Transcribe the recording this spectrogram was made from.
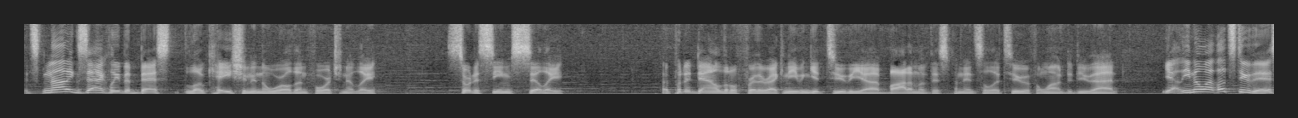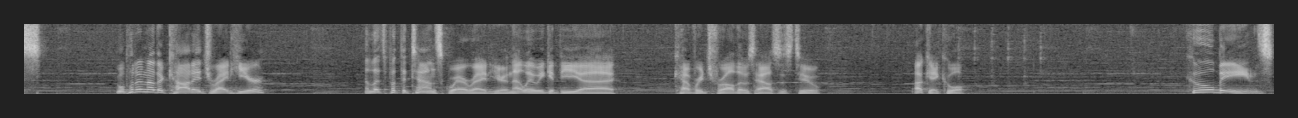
It's not exactly the best location in the world, unfortunately. Sort of seems silly. If I put it down a little further, I can even get to the uh, bottom of this peninsula, too, if I wanted to do that. Yeah, you know what? Let's do this. We'll put another cottage right here. And let's put the town square right here. And that way we get the uh, coverage for all those houses, too. Okay, cool. Cool beans.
